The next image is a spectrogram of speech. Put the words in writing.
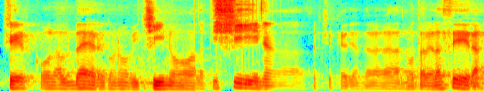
cerco l'albergo no, vicino alla piscina per cercare di andare a nuotare la sera.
